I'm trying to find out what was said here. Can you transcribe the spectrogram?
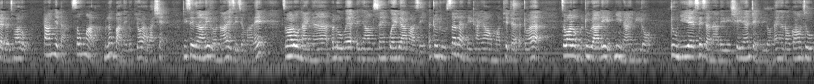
တဲ့အတွက်ကျွန်မတို့တားမြစ်တာဆုံးမတာမလုပ်ပါနဲ့လို့ပြောတာပါရှင်ဒီစေတနာလေးတော့နားလည်စေချင်ပါတယ်ကျမတို့နိုင်ငံဘယ်လိုပဲအယောင်ဆင်းကွဲပြားပါစေအတူတူဆက်လက်နေထိုင်ရအောင်မှာဖြစ်တဲ့အတွက်ကျမတို့မတူတာလေးညှိနှိုင်းပြီးတော့တူညီတဲ့စိတ်ဆန္ဒလေးတွေရှေ့ရန်တင်ပြီးတော့နိုင်ငံတော်ကောင်းကျိုး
